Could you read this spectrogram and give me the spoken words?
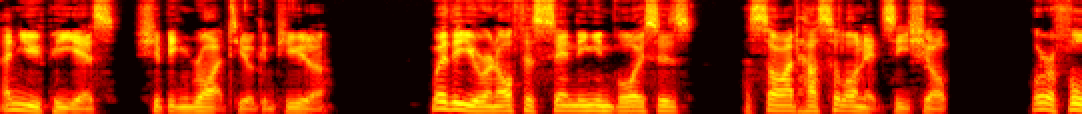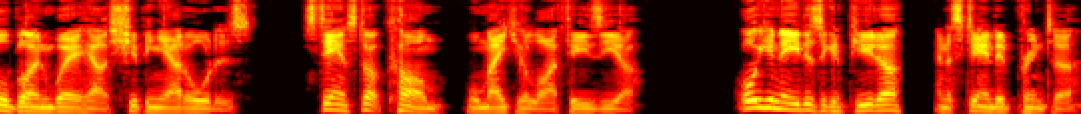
and UPS shipping right to your computer. Whether you're an office sending invoices, a side hustle on Etsy shop, or a full blown warehouse shipping out orders, Stamps.com will make your life easier. All you need is a computer and a standard printer.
